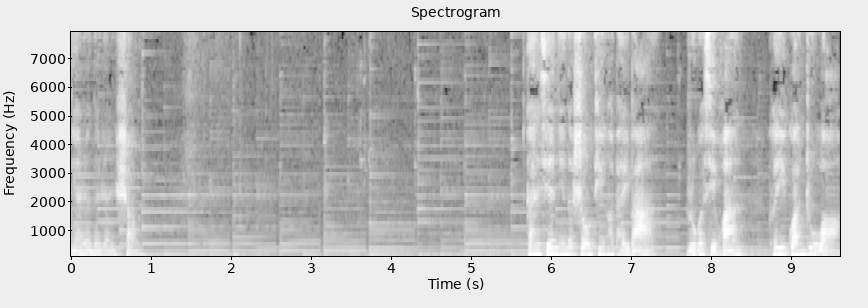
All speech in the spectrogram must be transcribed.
年人的人生。感谢您的收听和陪伴。如果喜欢，可以关注我，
